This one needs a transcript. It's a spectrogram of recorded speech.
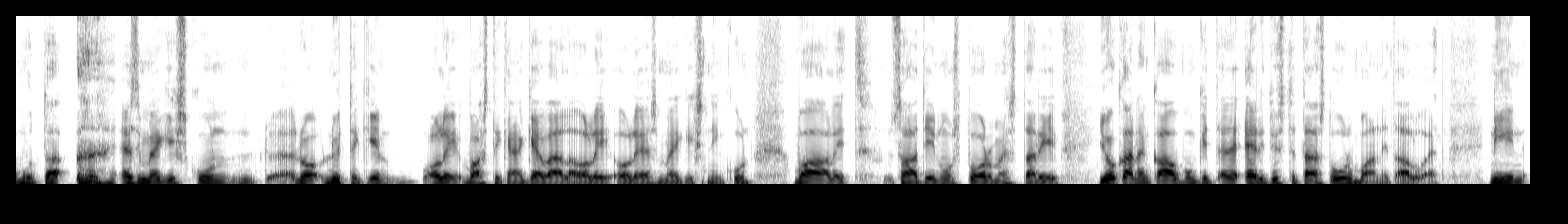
Mutta esimerkiksi kun, no nytkin oli vastikään keväällä oli, oli esimerkiksi niin kuin vaalit, saatiin uusi pormestari, jokainen kaupunki, erityisesti tällaiset urbaanit alueet, niin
